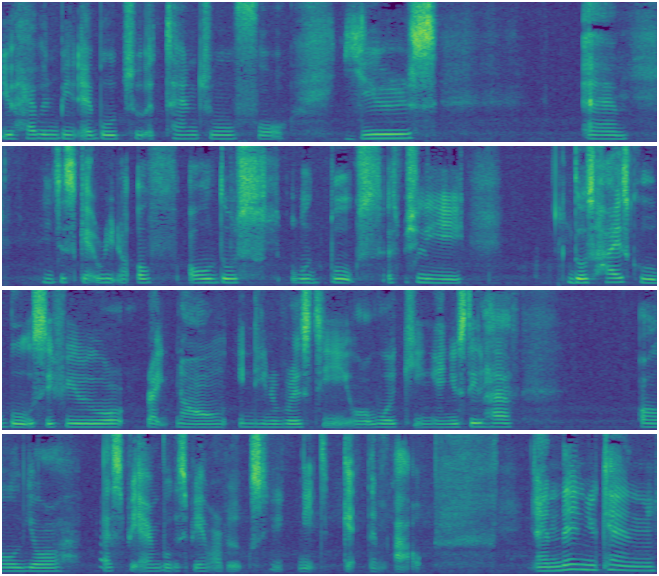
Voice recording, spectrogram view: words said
you haven't been able to attend to for years and you just get rid of all those old books especially those high school books. If you're right now in the university or working and you still have all your SPM books, PMR books, you need to get them out. And then you can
